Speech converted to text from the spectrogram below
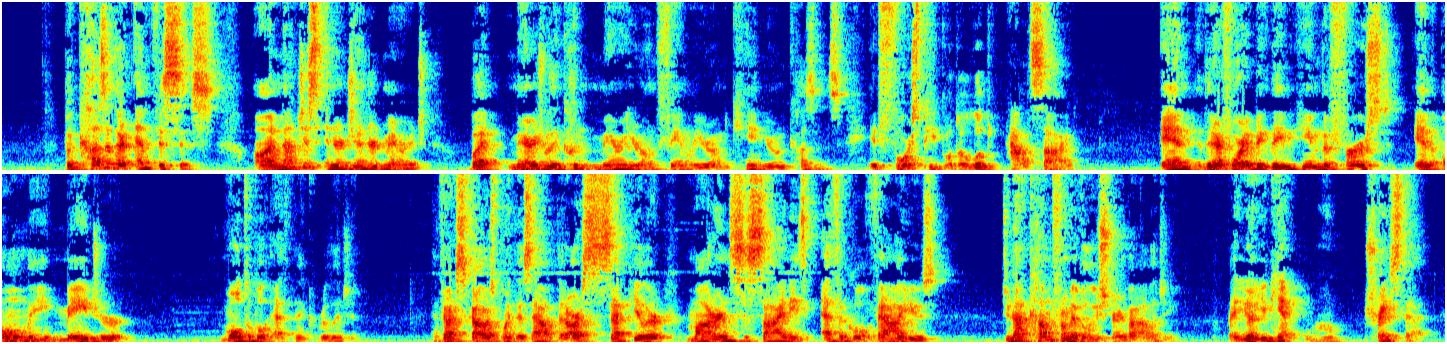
because of their emphasis on not just intergendered marriage, but marriage where they couldn't marry your own family, your own kin, your own cousins. It forced people to look outside. And therefore, be, they became the first and only major multiple ethnic religion. In fact, scholars point this out that our secular modern society's ethical values do not come from evolutionary biology. Right? You, you can't r- trace that.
